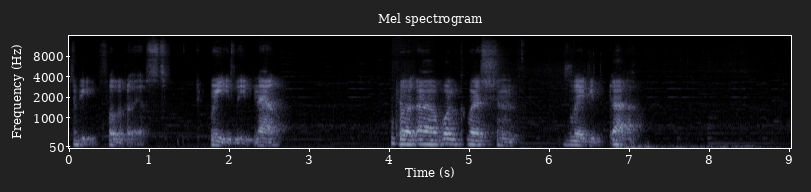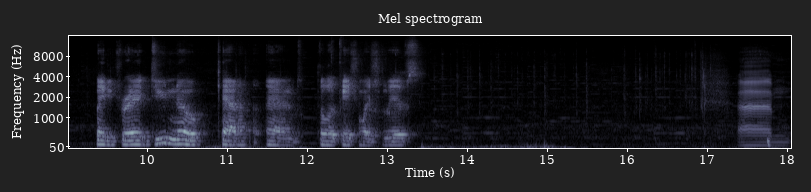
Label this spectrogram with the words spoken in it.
to be for the best. We leave now. But uh, one question, Lady uh, Lady Frey, do you know Kat and the location where she lives? Um, uh, y-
